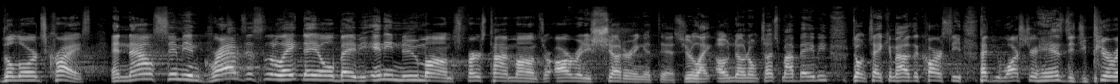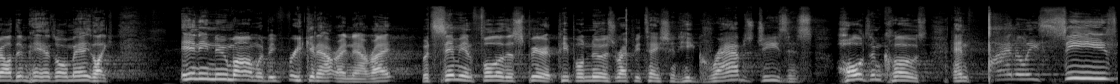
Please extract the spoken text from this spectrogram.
the Lord's Christ. And now Simeon grabs this little eight day old baby. Any new moms, first time moms, are already shuddering at this. You're like, Oh no, don't touch my baby. Don't take him out of the car seat. Have you washed your hands? Did you Purell them hands, old man? Like, any new mom would be freaking out right now, right? But Simeon, full of the Spirit, people knew his reputation. He grabs Jesus, holds him close, and finally sees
